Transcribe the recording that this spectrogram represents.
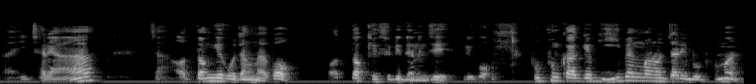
자, 이 차량 자, 어떤 게 고장나고 어떻게 수리되는지 그리고 부품 가격이 200만원짜리 부품을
